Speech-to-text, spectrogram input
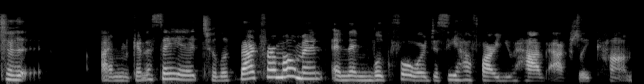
to I'm going to say it to look back for a moment and then look forward to see how far you have actually come,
